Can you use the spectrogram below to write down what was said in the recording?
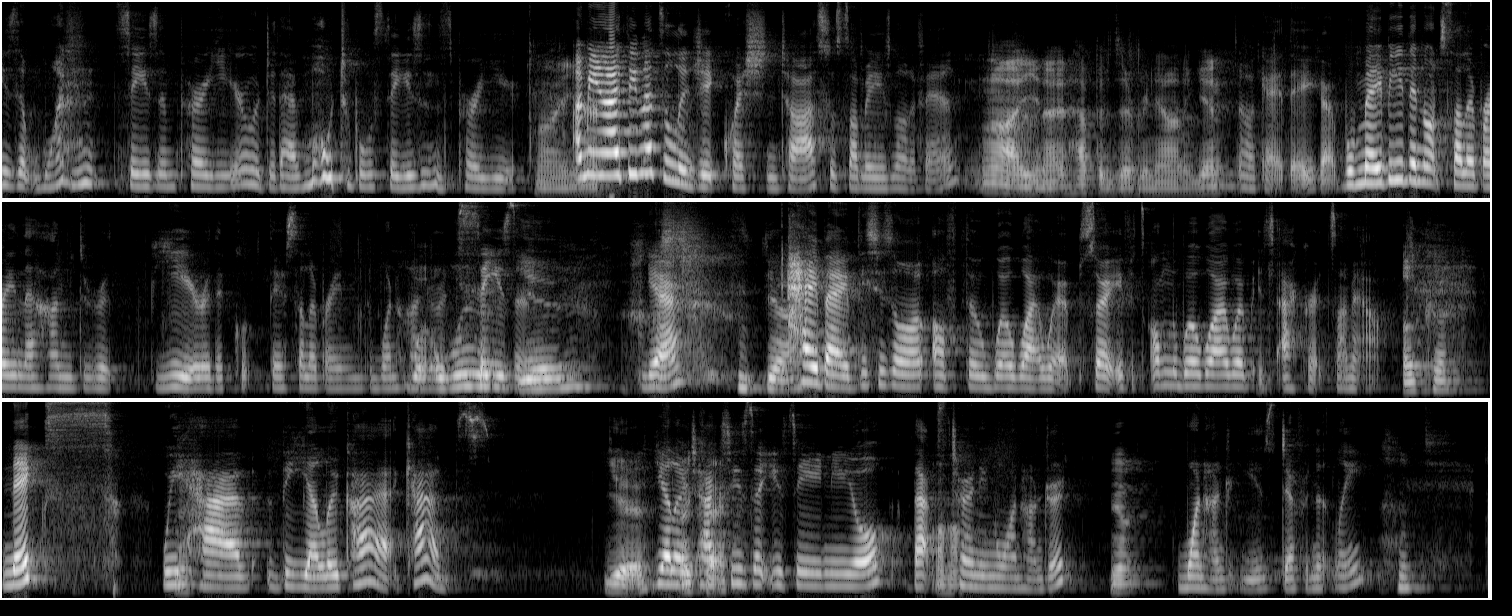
is it one season per year or do they have multiple seasons per year? Oh, you I mean. I think that's a legit question to ask for somebody who's not a fan. Ah, you know, it happens every now and again. Okay, there you go. Well, maybe they're not celebrating their 100th year, they're, they're celebrating the 100th season. Yeah. Yeah? Yeah. Hey, babe, this is on, off the World Wide Web. So if it's on the World Wide Web, it's accurate, so I'm out. Okay. Next, we have the yellow ca- cabs. Yeah. Yellow okay. taxis that you see in New York, that's uh-huh. turning 100. Yeah. 100 years, definitely.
